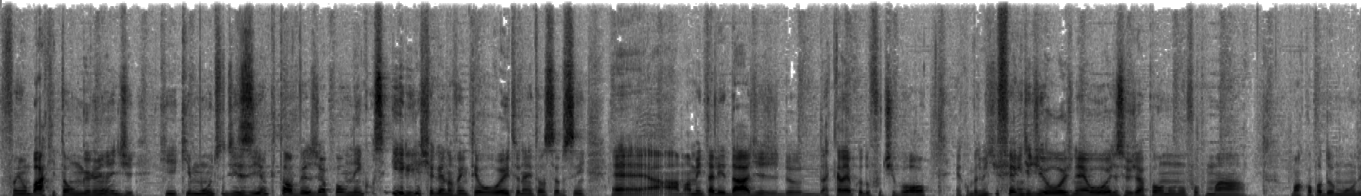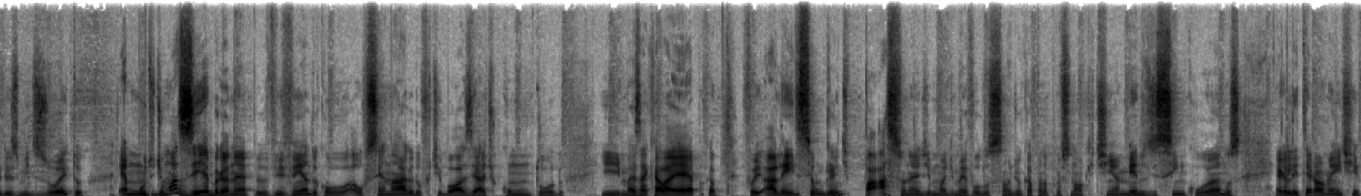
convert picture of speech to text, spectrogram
foi um baque tão grande que, que muitos diziam que talvez o Japão nem conseguiria chegar em 98, né, então, sabe assim, é, a, a, mentalidade do, daquela época do futebol é completamente diferente de hoje, né, hoje se o Japão não, não for para uma uma Copa do Mundo em 2018, é muito de uma zebra, né? Vivendo com o, cenário do futebol asiático como um todo. E, mas naquela época, foi além de ser um grande passo né, de, uma, de uma evolução de um campeonato profissional que tinha menos de 5 anos, era literalmente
